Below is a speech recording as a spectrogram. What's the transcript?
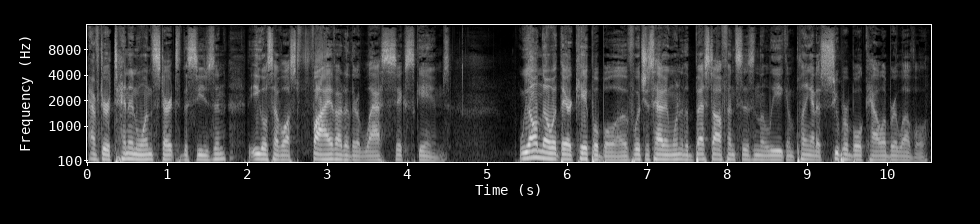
After a 10 1 start to the season, the Eagles have lost 5 out of their last 6 games. We all know what they are capable of, which is having one of the best offenses in the league and playing at a Super Bowl caliber level.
